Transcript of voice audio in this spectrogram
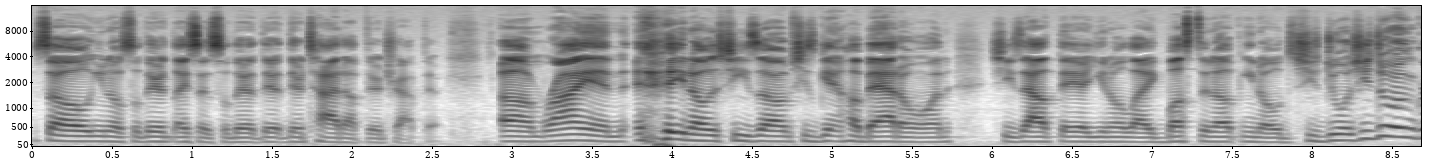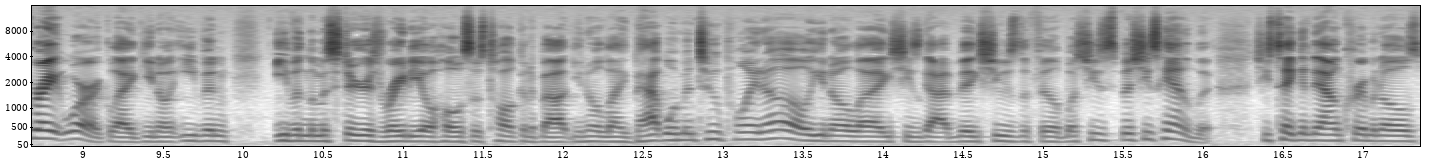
So, you know, so they're, like I said, so they're, they're, they're tied up. They're trapped there. Um, Ryan, you know, she's, um, she's getting her bat on. She's out there, you know, like busting up, you know, she's doing, she's doing great work. Like, you know, even, even the mysterious radio host is talking about, you know, like Batwoman 2.0, you know, like she's got big shoes to fill, but she's but she's handled it. She's taking down criminals,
